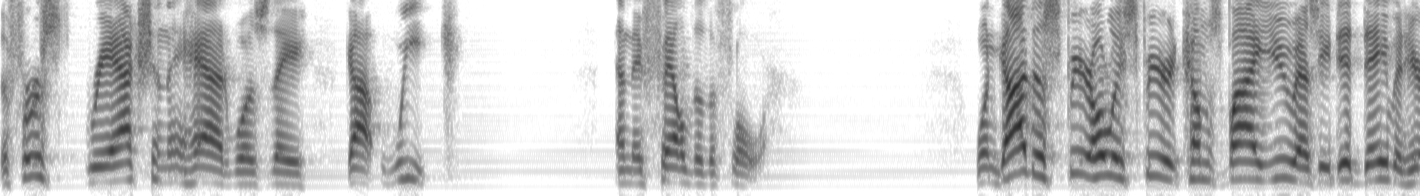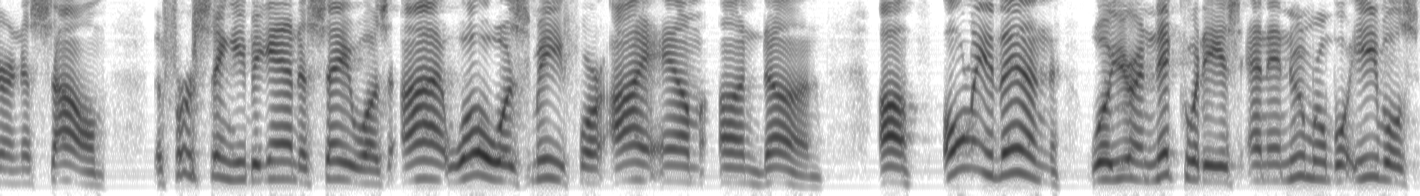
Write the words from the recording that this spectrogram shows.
the first reaction they had was they got weak and they fell to the floor. When God the Spirit, Holy Spirit, comes by you, as he did David here in this psalm, the first thing he began to say was, I woe is me, for I am undone. Uh, only then will your iniquities and innumerable evils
